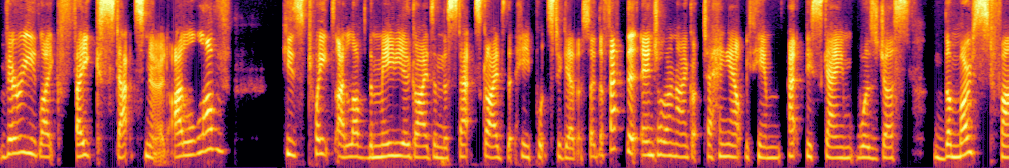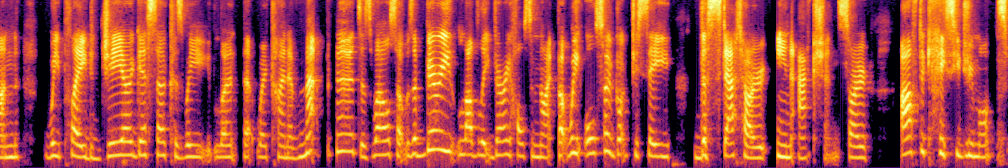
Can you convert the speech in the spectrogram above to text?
very like fake stats nerd, I love his tweets. I love the media guides and the stats guides that he puts together. So the fact that Angela and I got to hang out with him at this game was just the most fun. We played GeoGuessr because we learnt that we're kind of map nerds as well. So it was a very lovely, very wholesome night. But we also got to see the Stato in action. So after Casey Dumont's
